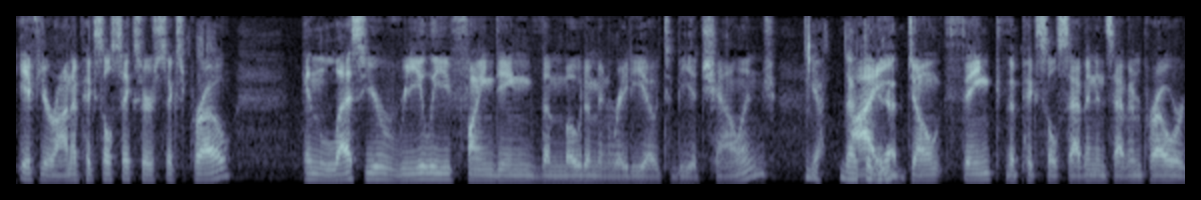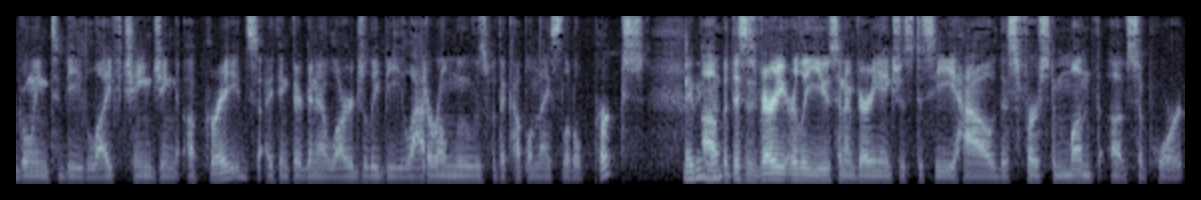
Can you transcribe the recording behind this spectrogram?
if you're on a Pixel 6 or 6 Pro, unless you're really finding the modem and radio to be a challenge, yeah, I don't think the Pixel 7 and 7 Pro are going to be life changing upgrades. I think they're going to largely be lateral moves with a couple nice little perks. Maybe. Uh, yeah. But this is very early use, and I'm very anxious to see how this first month of support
